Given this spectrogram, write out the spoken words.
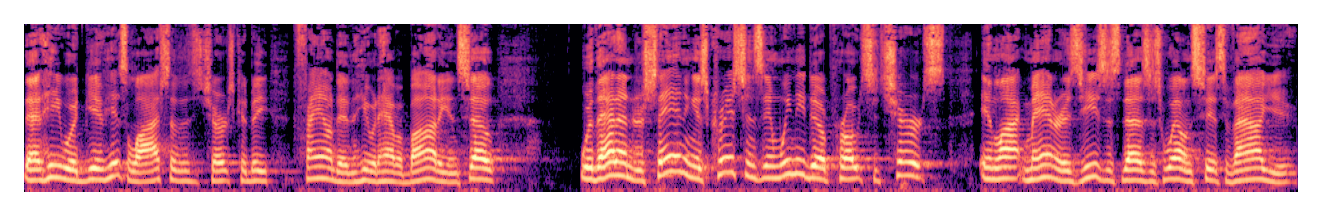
that he would give his life so that the church could be founded and he would have a body. And so, with that understanding as Christians, then we need to approach the church in like manner as Jesus does as well and see its value.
